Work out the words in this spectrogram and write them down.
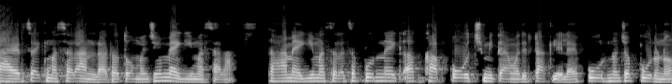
बाहेरचा एक मसाला आणला होता तो म्हणजे मॅगी मसाला. तर हा मॅगी मसाल्याचा पूर्ण एक अख्खा पोच मी त्यामध्ये टाकलेला आहे. पूर्णच्या पूर्ण.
